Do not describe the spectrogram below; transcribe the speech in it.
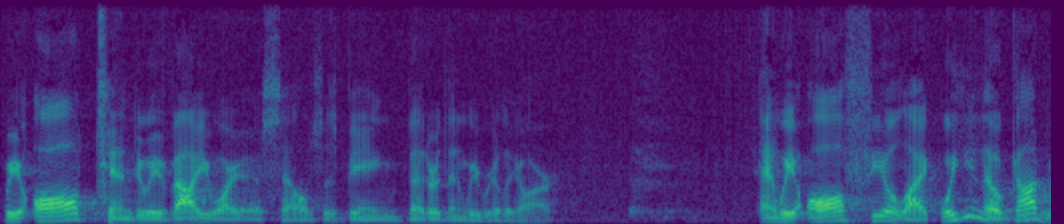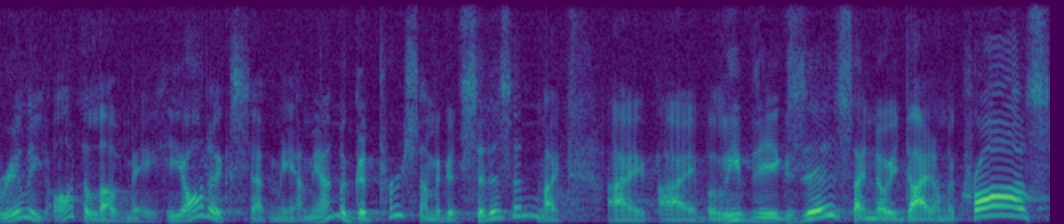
we all tend to evaluate ourselves as being better than we really are. And we all feel like, well, you know, God really ought to love me. He ought to accept me. I mean, I'm a good person. I'm a good citizen. I, I, I believe that He exists. I know He died on the cross.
